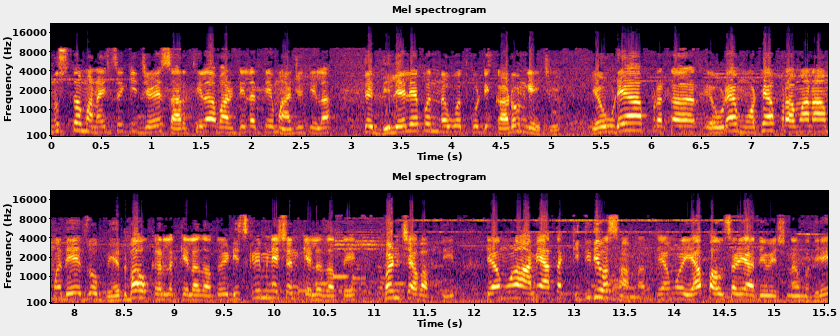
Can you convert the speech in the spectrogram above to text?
नुसतं म्हणायचं की जे सारथीला बार्टीला ते महाजुतीला ते दिलेले पण नव्वद कोटी काढून घ्यायचे. एवढ्या प्रकार एवढ्या मोठ्या प्रमाणामध्ये जो भेदभाव केला जातो जातोय डिस्क्रिमिनेशन केलं जाते फंडच्या बाबतीत त्यामुळं आम्ही आता किती दिवस थांबणार? त्यामुळे या पावसाळी अधिवेशनामध्ये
